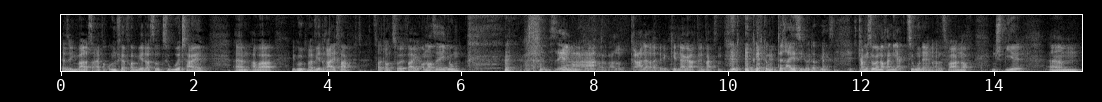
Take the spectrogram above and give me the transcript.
Deswegen war das einfach unfair von mir, das so zu urteilen. Ähm, aber ja gut, man wird reifer. 2012 war ich auch noch sehr jung. sehr jung, also, also gerade im Kindergarten entwachsen. Richtung 30 unterwegs. Ich kann mich sogar noch an die Aktion erinnern. Es war noch ein Spiel, ähm,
